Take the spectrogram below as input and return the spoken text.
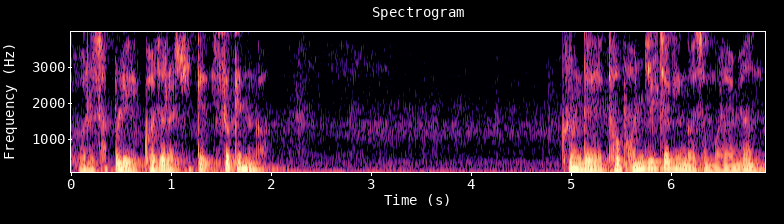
그거를 섣불리 거절할 수 있었겠는가? 그런데 더 본질적인 것은 뭐냐면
